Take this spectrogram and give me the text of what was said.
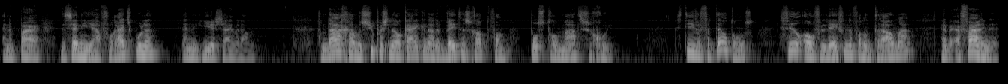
En een paar decennia vooruitspoelen en hier zijn we dan. Vandaag gaan we supersnel kijken naar de wetenschap van posttraumatische groei. Steven vertelt ons, veel overlevenden van een trauma hebben ervaringen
